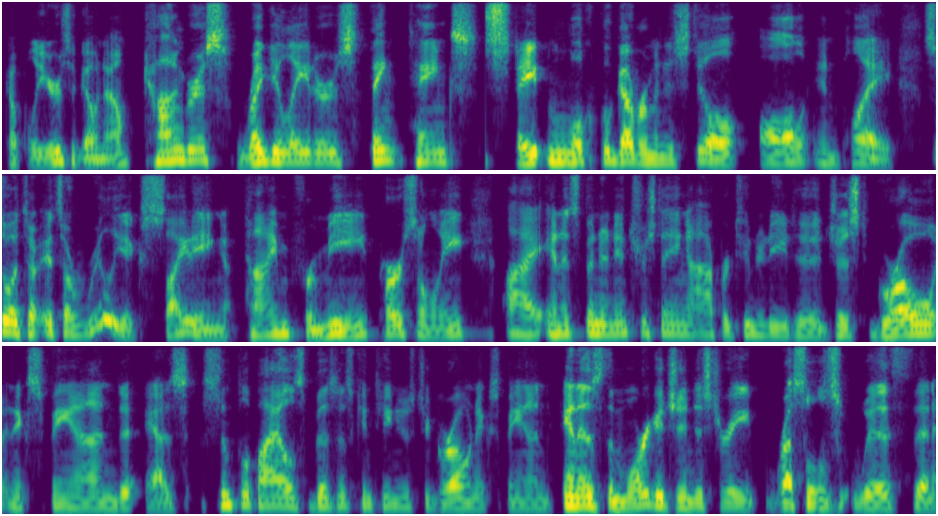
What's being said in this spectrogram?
a couple of years ago now, Congress, regulators, think tanks, state and local government is still all in play. So it's a it's a really exciting time for me personally, uh, and it's been an interesting opportunity to just grow and expand as Simplifile's business continues to grow and expand, and as the mortgage industry wrestles with an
